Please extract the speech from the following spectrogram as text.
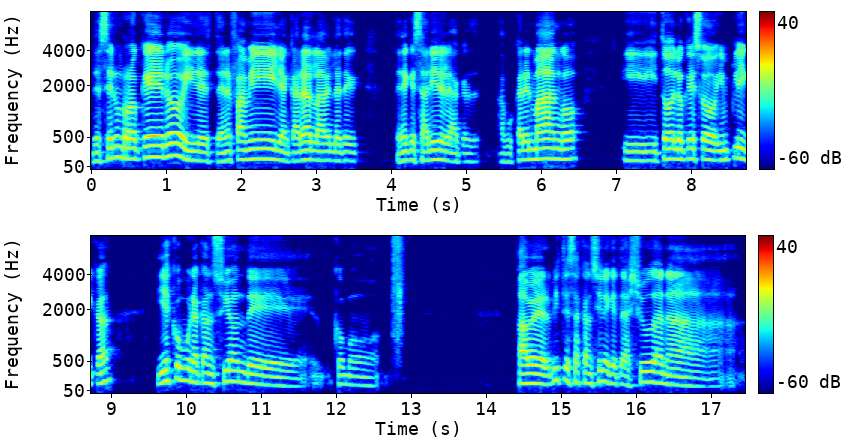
de ser un rockero y de tener familia, encarar la, tener que salir a, buscar el mango y, todo lo que eso implica. Y es como una canción de, como, a ver, ¿viste esas canciones que te ayudan a,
